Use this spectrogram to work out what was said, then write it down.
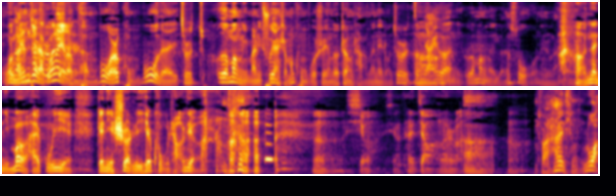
我又没什么太大关系似的。恐怖而恐怖的，就是噩梦里面你出现什么恐怖事情都正常的那种，就是增加一个你噩梦的元素那种感觉。啊，那你梦还故意给你设置一些恐怖场景，是吧？嗯，行行，他讲完了是吧？啊，反正他那挺乱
